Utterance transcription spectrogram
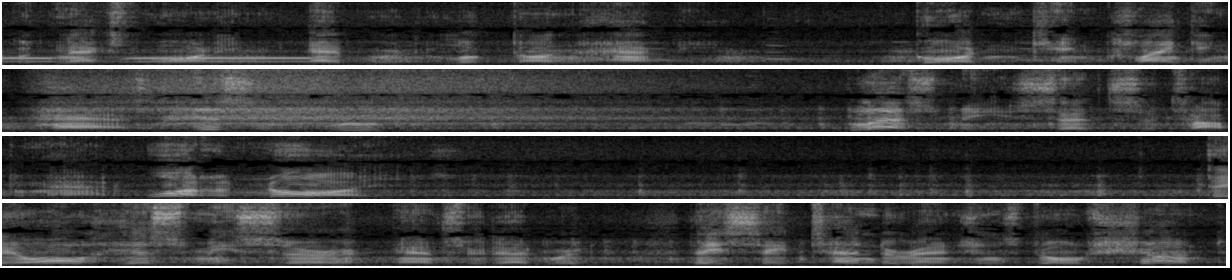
But next morning, Edward looked unhappy. Gordon came clanking past, hissing rudely. Bless me, said Sir Topham Hatt. What a noise! They all hiss me, sir, answered Edward. They say tender engines don't shunt,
